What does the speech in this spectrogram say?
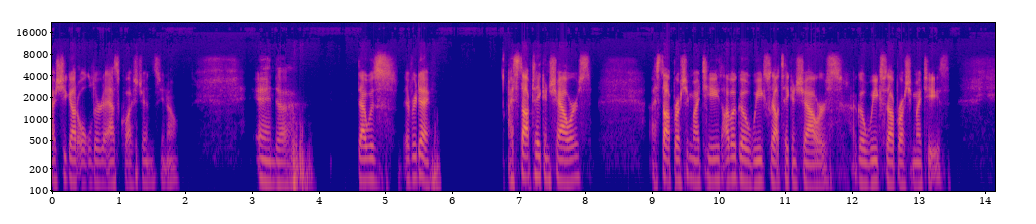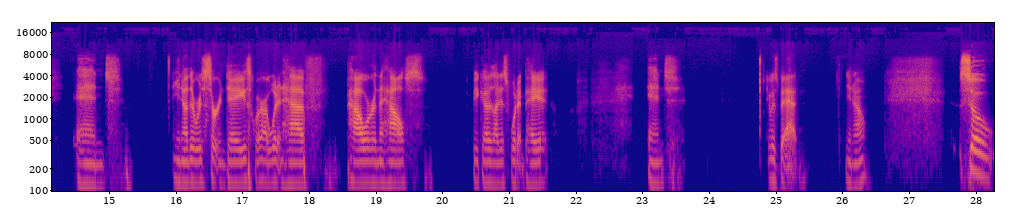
as she got older, to ask questions, you know. And uh, that was every day. I stopped taking showers. I stopped brushing my teeth. I would go weeks without taking showers. I go weeks without brushing my teeth. And you know, there was certain days where I wouldn't have power in the house because I just wouldn't pay it. And it was bad, you know. So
